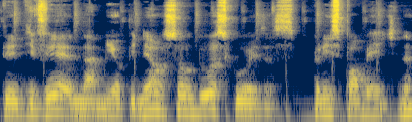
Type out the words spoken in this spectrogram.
ter de ver, na minha opinião, são duas coisas, principalmente. Né?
